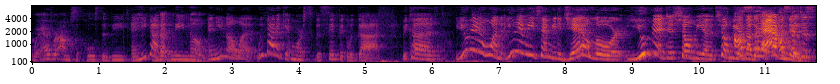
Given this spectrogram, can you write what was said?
wherever I'm supposed to be, And he got let me know. And you know what? We got to get more specific with God because you didn't want to. You didn't mean send me to jail, Lord. You meant just show me a show me I another said, avenue. I said just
